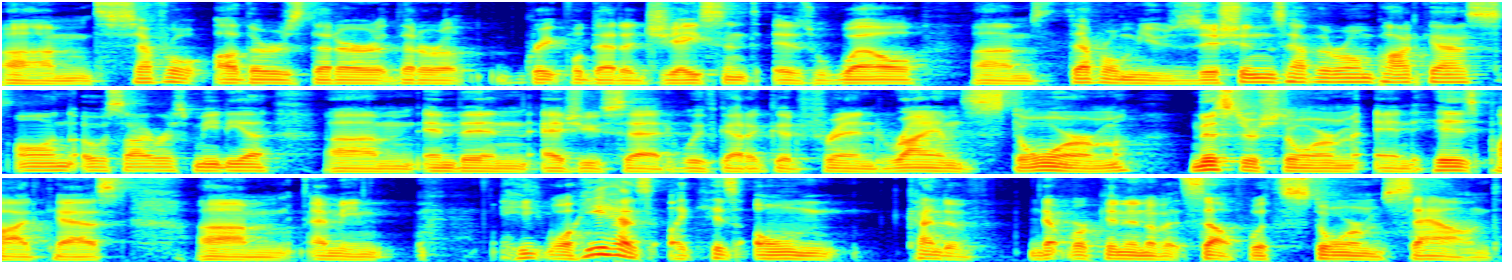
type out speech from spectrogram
Um, several others that are that are Grateful Dead adjacent as well. Um, several musicians have their own podcasts on Osiris Media. Um, and then, as you said, we've got a good friend, Ryan Storm, Mr. Storm, and his podcast. Um, I mean, he well, he has like his own kind of network in and of itself with Storm Sound,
